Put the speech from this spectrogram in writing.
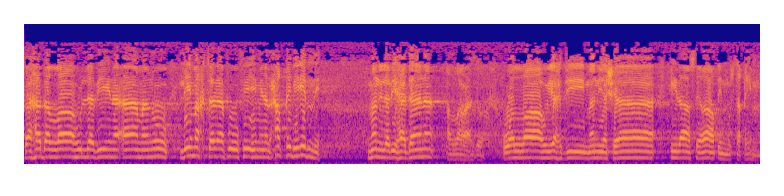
فهدى الله الذين آمنوا لما اختلفوا فيه من الحق بإذنه. من الذي هدانا؟ الله عز وجل. والله يهدي من يشاء إلى صراط مستقيم.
